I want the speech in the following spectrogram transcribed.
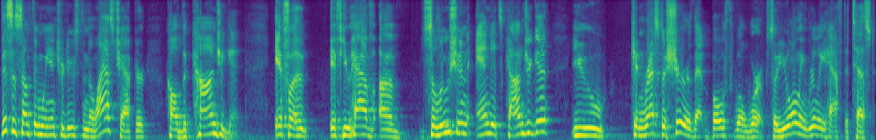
this is something we introduced in the last chapter called the conjugate. If, a, if you have a solution and its conjugate, you can rest assured that both will work. So you only really have to test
